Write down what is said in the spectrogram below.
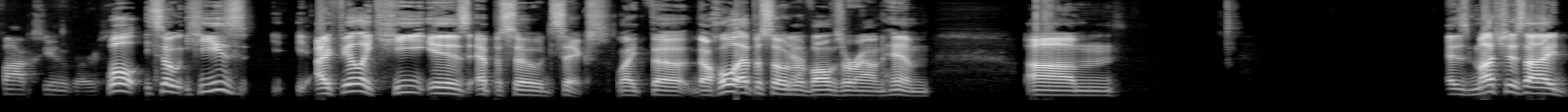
Fox universe. well, so he's. I feel like he is episode six. Like the the whole episode Yeah. revolves around him. Um, as much as I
